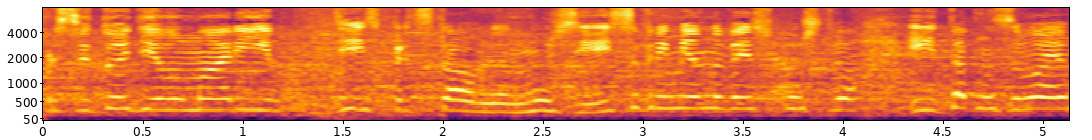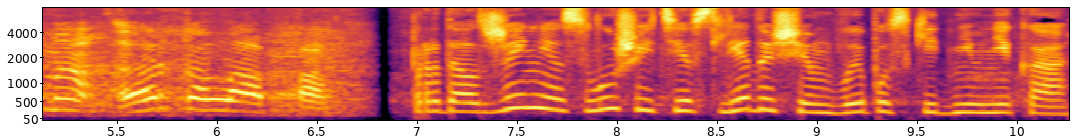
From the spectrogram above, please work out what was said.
Пресвятой Девы Марии. Здесь представлен музей современного искусства и так называемая Аркалаппа. Продолжение слушайте в следующем выпуске «Дневника».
